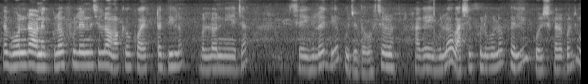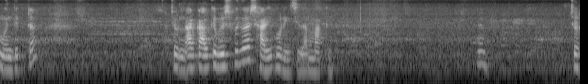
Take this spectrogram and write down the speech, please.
তা বোনরা অনেকগুলো ফুল এনেছিল, আমাকেও কয়েকটা দিল, বলল, নিয়ে যা। সেইগুলোই দিয়ে পুজো দেবো। চলুন, আগে এইগুলো বাসি ফুলগুলো ফেলি, পরিষ্কার করি, মন্দিরটা চলুন আর কালকে বৃহস্পতিবার শাড়ি পরিয়েছিলাম মাকে। হুম, চল।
